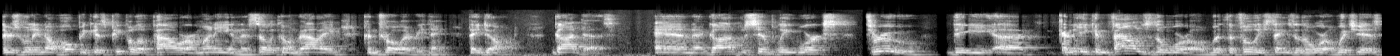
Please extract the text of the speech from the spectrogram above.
there's really no hope because people of power or money in the Silicon Valley control everything. They don't. God does. And uh, God simply works through the uh, he confounds the world with the foolish things of the world, which is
